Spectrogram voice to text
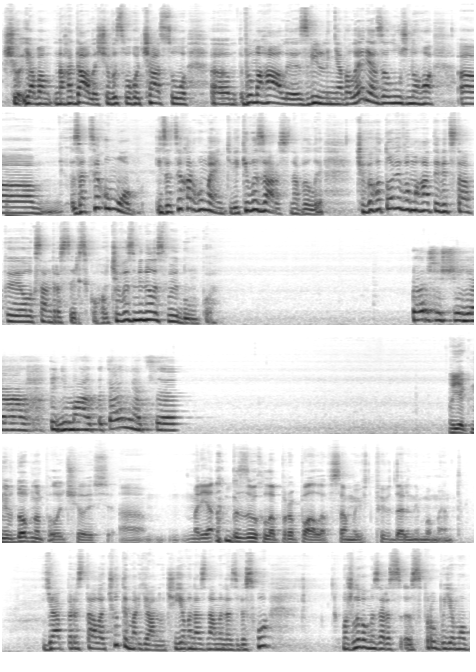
що я вам нагадала, що ви свого часу е, вимагали звільнення Валерія Залужного е, за цих умов і за цих аргументів, які ви зараз навели. Чи ви готові вимагати відставки Олександра Сирського? Чи ви змінили свою думку? Перше, що я піднімаю питання, це Ну, як невдобно вийшло, Мар'яна Безугла пропала в самий відповідальний момент. Я перестала чути Мар'яну. Чи є вона з нами на зв'язку? Можливо, ми зараз е, спробуємо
